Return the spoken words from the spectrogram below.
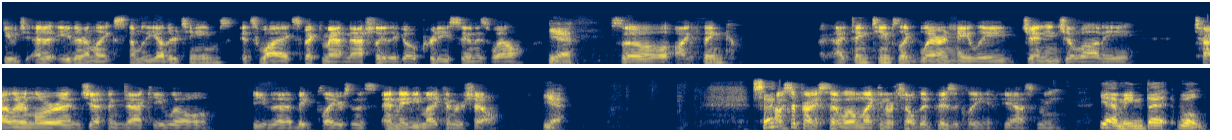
huge edit either, unlike some of the other teams. It's why I expect Matt and Ashley to go pretty soon as well. Yeah. So I think I think teams like Blair and Haley, Jenny and Giovanni, Tyler and Laura, and Jeff and Jackie will be the big players in this, and maybe Mike and Rochelle. Yeah. So I was surprised how well Mike and Rochelle did physically, if you ask me. yeah, I mean that. Well,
